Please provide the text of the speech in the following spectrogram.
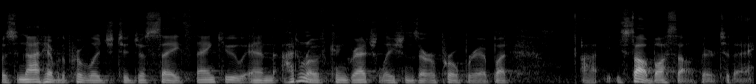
was to not have the privilege to just say thank you and I don't know if congratulations are appropriate, but uh, you saw a bus out there today,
